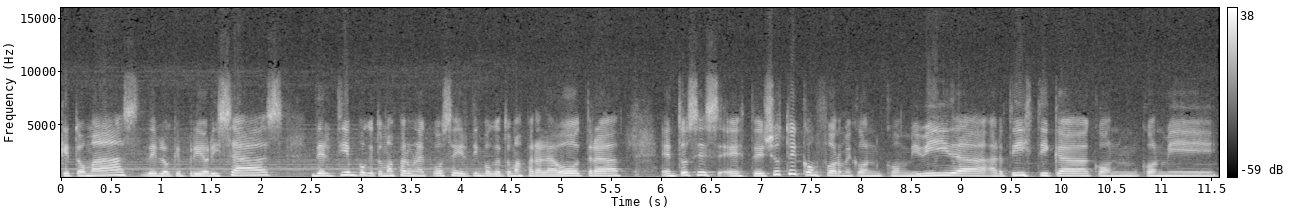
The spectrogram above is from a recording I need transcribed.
que tomás de lo que priorizás del tiempo que tomás para una cosa y el tiempo que tomás para la otra. Entonces este yo estoy conforme con, con mi vida artística con, con mi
